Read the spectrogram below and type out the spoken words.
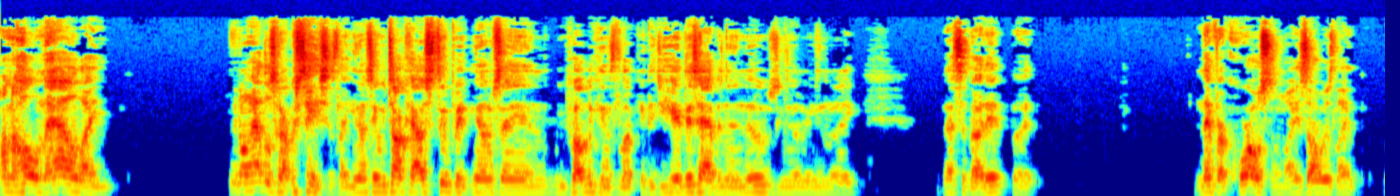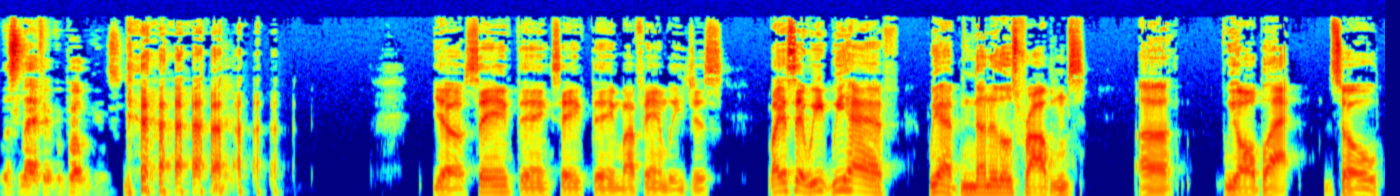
on the whole, now, like, we don't have those conversations. Like, you know what I'm saying? We talk how stupid, you know what I'm saying, Republicans look. And did you hear this happen in the news? You know what I mean? Like, that's about it. But never quarrelsome. Like, it's always like, let's laugh at Republicans. Yo, same thing, same thing. My family just like I said, we we have we have none of those problems. Uh we all black. So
